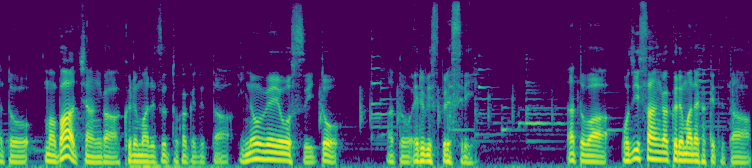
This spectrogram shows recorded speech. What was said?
あと、まあ、ばあちゃんが車でずっとかけてた井上陽水とあとエルビス・プレスリー。あとはおじさんが車でかけてた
